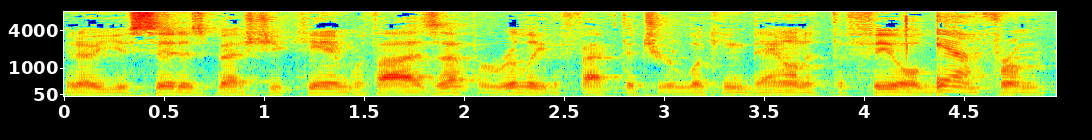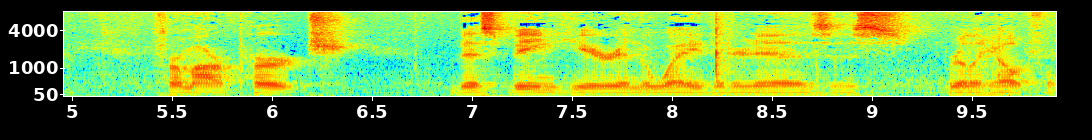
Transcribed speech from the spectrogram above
you know you sit as best you can with eyes up. Or really, the fact that you're looking down at the field Yeah. from from our perch, this being here in the way that it is, is really helpful.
